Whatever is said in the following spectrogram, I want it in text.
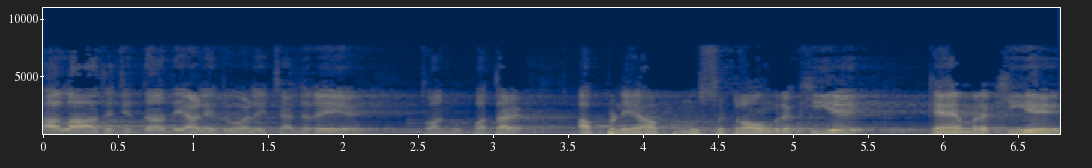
ਹਾਲਾਤ ਜਿੱਦਾਂ ਦੇ ਆਲੇ ਦੁਆਲੇ ਚੱਲ ਰਹੇ ਐ ਤੁਹਾਨੂੰ ਪਤਾ ਹੈ, ਆਪਣੇ ਆਪ ਨੂੰ ਸਟਰੋਂਗ ਰੱਖੀਏ, ਕਾਇਮ ਰੱਖੀਏ,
